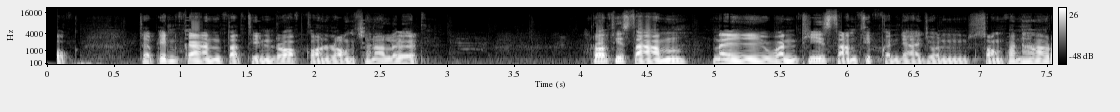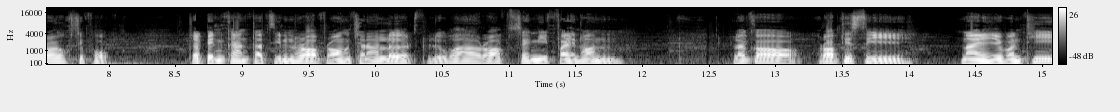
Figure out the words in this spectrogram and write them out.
2566 จะเป็นการตัดสินรอบก่อนรองชนะเลิศ รอบที่ 3 ในวันที่ 30 กันยายน 2566 จะเป็นการตัดสินรอบรองชนะเลิศ หรือว่ารอบเซมิไฟนอล แล้วก็รอบที่ 4 ในวันที่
